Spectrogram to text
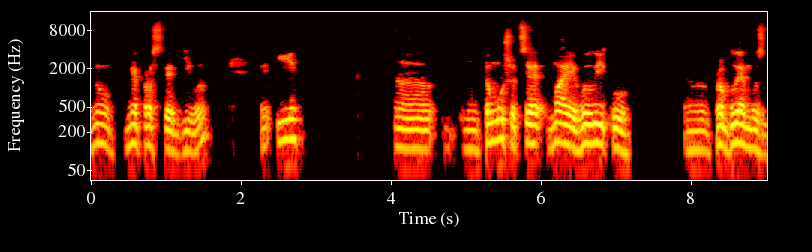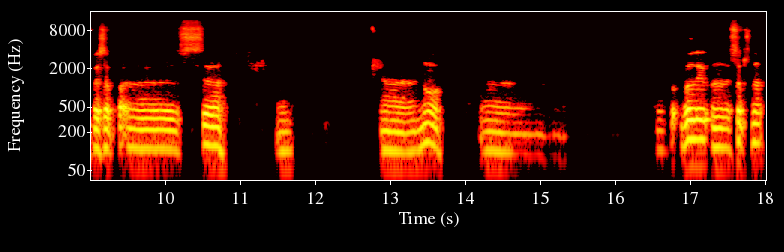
ну, непросте діло. І тому що це має велику проблему з безоп... з ну, вели, е, собственно,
